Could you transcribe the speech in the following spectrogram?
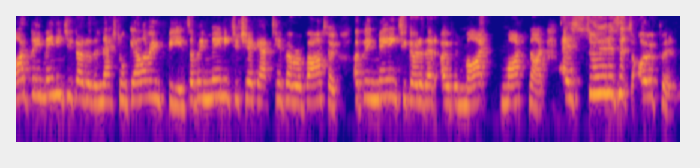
I've been meaning to go to the National Gallery for years. I've been meaning to check out Tempo Rubato. I've been meaning to go to that open mic, mic night. As soon as it's open,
